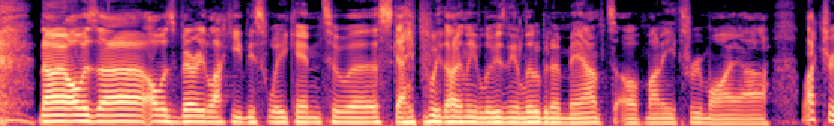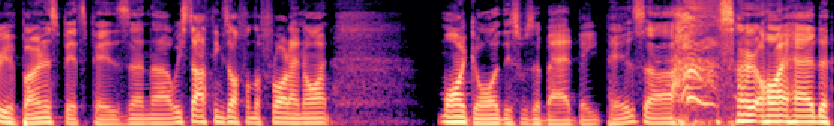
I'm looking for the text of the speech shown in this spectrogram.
no, I was uh, I was very lucky this weekend to uh, escape with only losing a little bit amount of money through my uh, luxury of bonus bets, Pez. And uh, we start things off on the Friday night. My God, this was a bad beat, Pez. Uh, so I had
